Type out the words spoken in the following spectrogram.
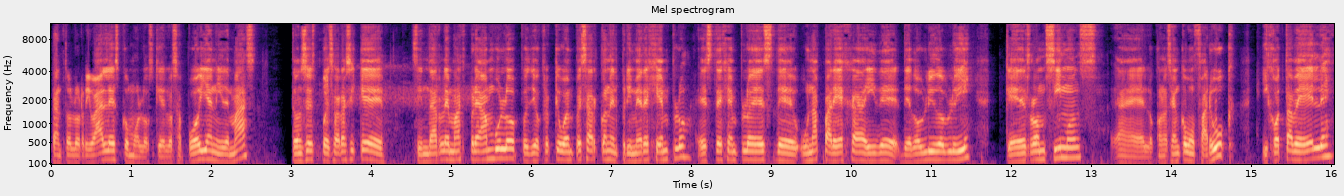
tanto los rivales como los que los apoyan y demás. Entonces, pues ahora sí que sin darle más preámbulo, pues yo creo que voy a empezar con el primer ejemplo. Este ejemplo es de una pareja ahí de, de WWE, que es Rom Simmons, eh, lo conocían como Farouk, y JBL.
